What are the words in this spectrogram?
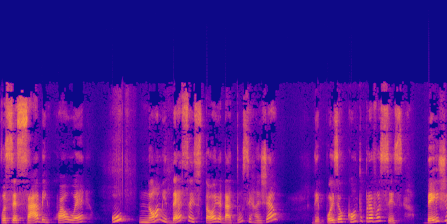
Vocês sabem qual é o nome dessa história da Dulce Rangel? Depois eu conto para vocês. Beijo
